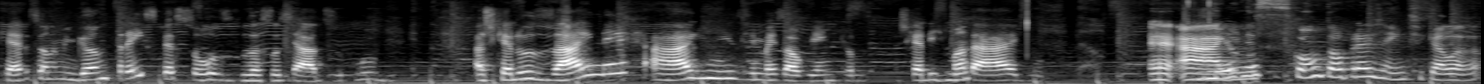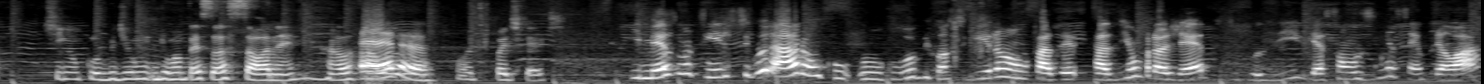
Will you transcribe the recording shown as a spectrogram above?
que era, se eu não me engano, três pessoas dos associados do clube. Acho que era o Zainer, a Agnes e mais alguém, que eu acho que era irmã da Agnes. É, a Mesmo... Agnes contou pra gente que ela tinha um clube de, um, de uma pessoa só, né? Ela era. Outro podcast. E mesmo assim, eles seguraram o, clube, conseguiram fazer, faziam projetos, inclusive, a Sonzinha sempre lá.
